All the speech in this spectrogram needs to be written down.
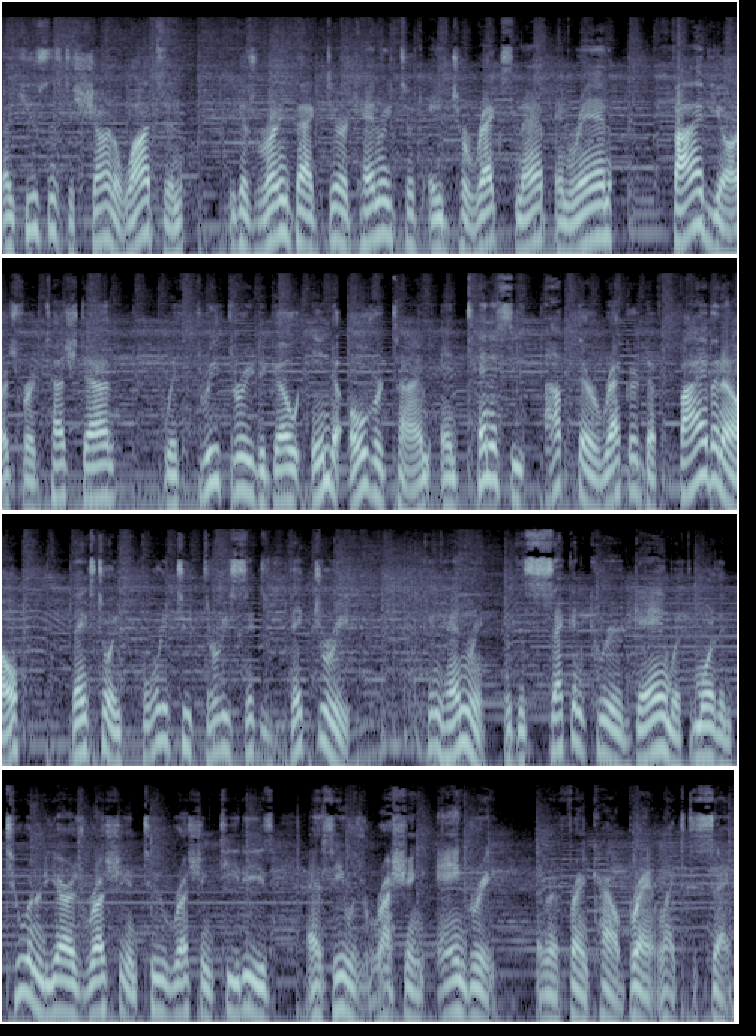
by Houston's Deshaun Watson because running back Derrick Henry took a direct snap and ran five yards for a touchdown with 3.30 to go into overtime, and Tennessee upped their record to 5 0 thanks to a 42 36 victory. King Henry with his second career game with more than 200 yards rushing and two rushing TDs as he was rushing angry, as my friend Kyle Brandt likes to say.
